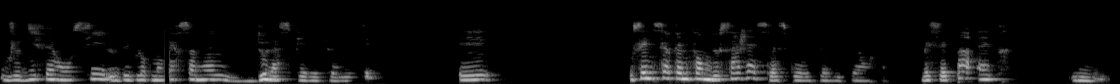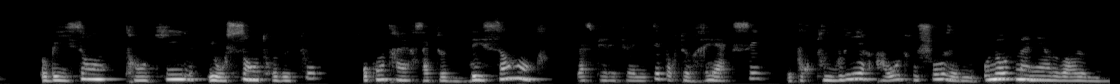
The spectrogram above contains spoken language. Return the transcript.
où je différencie le développement personnel de la spiritualité et c'est une certaine forme de sagesse, la spiritualité, en fait. Mais c'est pas être obéissant, tranquille et au centre de tout. Au contraire, ça te décentre la spiritualité pour te réaxer et pour t'ouvrir à autre chose et une autre manière de voir le monde.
